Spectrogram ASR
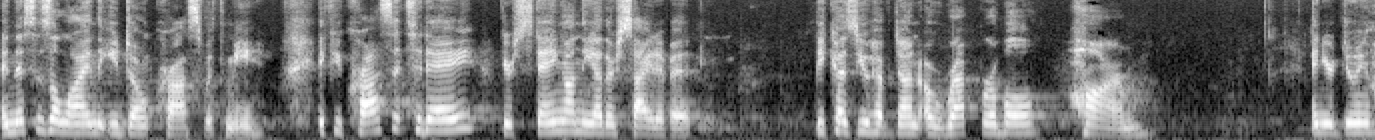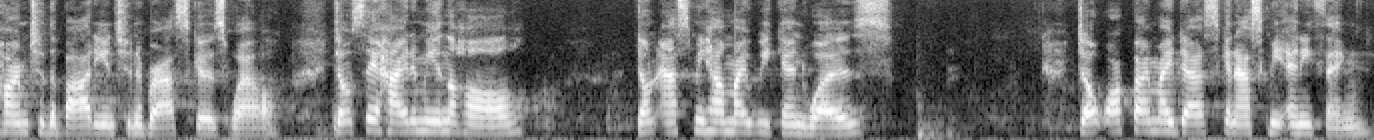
And this is a line that you don't cross with me. If you cross it today, you're staying on the other side of it because you have done irreparable harm. And you're doing harm to the body and to Nebraska as well. Don't say hi to me in the hall. Don't ask me how my weekend was. Don't walk by my desk and ask me anything.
